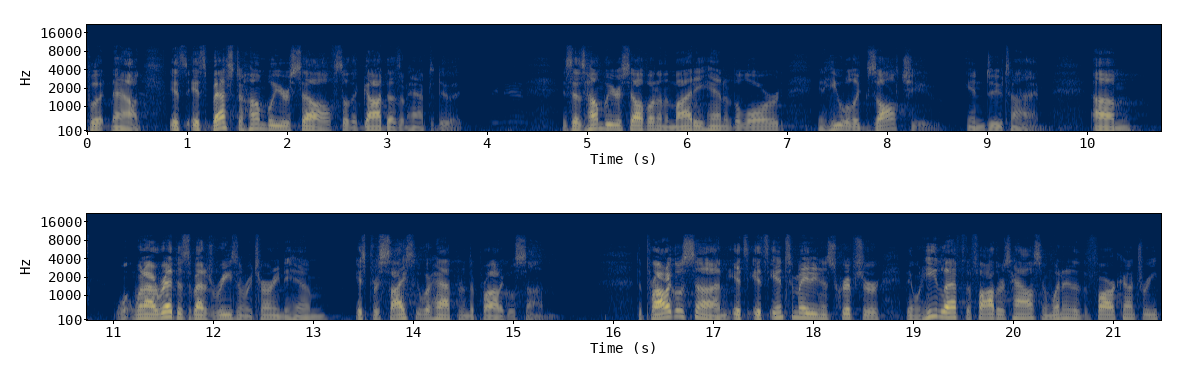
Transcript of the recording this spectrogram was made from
put down. It's, it's best to humble yourself so that God doesn't have to do it. It says, Humble yourself under the mighty hand of the Lord, and he will exalt you in due time. Um, when I read this about his reason returning to him, it's precisely what happened to the prodigal son. The prodigal son, it's, it's intimated in Scripture that when he left the father's house and went into the far country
